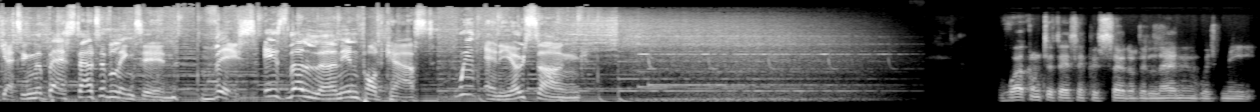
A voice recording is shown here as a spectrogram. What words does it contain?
getting the best out of LinkedIn. This is the Learning Podcast with Enio Sung. Welcome to today's episode of the Learning with me,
